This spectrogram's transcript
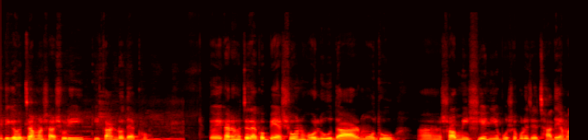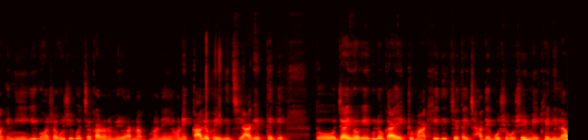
এদিকে হচ্ছে আমার শাশুড়ি কি কাণ্ড দেখো। তো এখানে হচ্ছে দেখো বেসন, হলুদ আর মধু। সব মিশিয়ে নিয়ে বসে পড়েছে। ছাদে আমাকে নিয়ে গিয়ে ঘষাঘষি করছে কারণ আমি রান্না মানে অনেক কালো হয়ে গেছি আগের থেকে। তো যাই হোক এগুলো গায়ে একটু মাখিয়ে দিচ্ছে তাই ছাদে বসে বসেই মেখে নিলাম।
